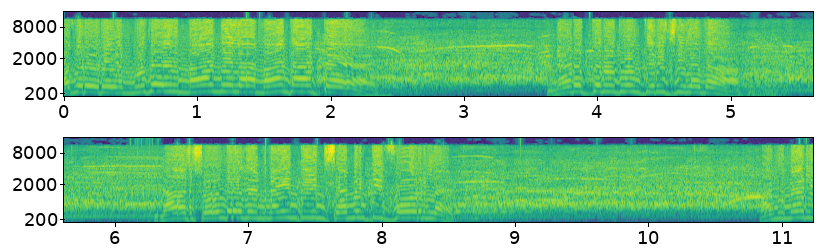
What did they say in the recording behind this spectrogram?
அவருடைய முதல் மாநில மாநாட்டை நடத்தினதும் திருச்சியில தான். நான் சொல்றது நைன்டீன் செவன்டி போர்ல அந்த மாதிரி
